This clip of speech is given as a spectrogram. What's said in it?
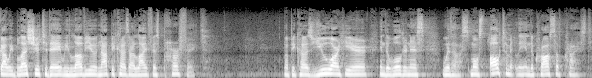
God, we bless you today. We love you, not because our life is perfect, but because you are here in the wilderness with us, most ultimately in the cross of Christ.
